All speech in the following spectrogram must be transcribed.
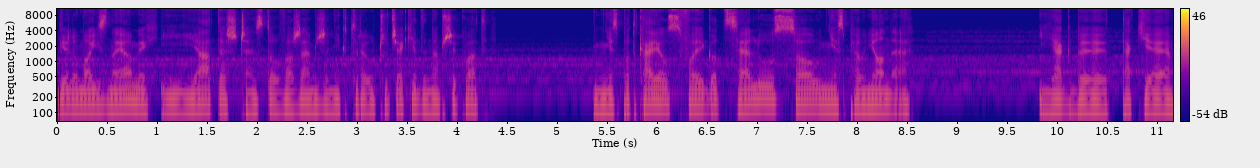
wielu moich znajomych i ja też często uważam, że niektóre uczucia, kiedy na przykład nie spotkają swojego celu, są niespełnione. I jakby takie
